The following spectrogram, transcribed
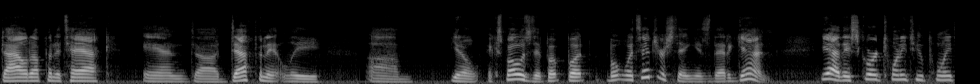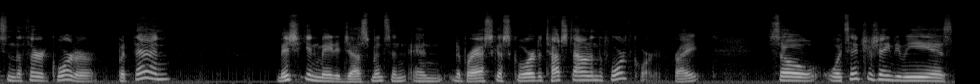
dialed up an attack, and uh, definitely, um, you know, exposed it. But but but what's interesting is that again, yeah, they scored 22 points in the third quarter, but then Michigan made adjustments and, and Nebraska scored a touchdown in the fourth quarter, right? So what's interesting to me is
